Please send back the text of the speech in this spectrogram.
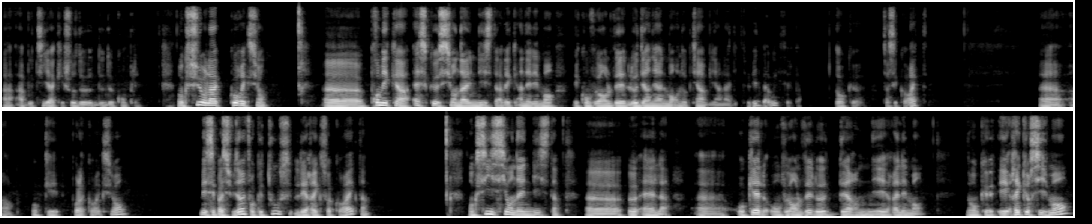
aboutit à quelque chose de complet. Donc sur la correction, euh, premier cas, est-ce que si on a une liste avec un élément et qu'on veut enlever le dernier élément, on obtient bien la liste vide? Bah oui, c'est le cas. Donc euh, ça c'est correct. Euh, OK pour la correction. Mais ce n'est pas suffisant, il faut que tous les règles soient correctes. Donc si ici on a une liste EL euh, auquel on veut enlever le dernier élément. Donc, et récursivement,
